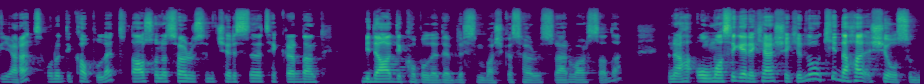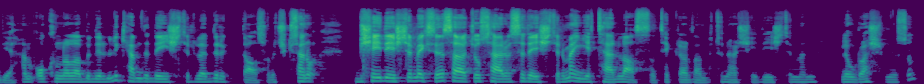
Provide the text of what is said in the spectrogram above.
yarat. Onu decouple et. Daha sonra service'in içerisinde de tekrardan bir daha decouple edebilirsin başka servisler varsa da. Yani olması gereken şekilde o ki daha şey olsun diye. Hem okunulabilirlik hem de değiştirilebilir daha sonra. Çünkü sen bir şeyi değiştirmek istediğin sadece o servisi değiştirmen yeterli aslında. Tekrardan bütün her şeyi değiştirmenle uğraşmıyorsun.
